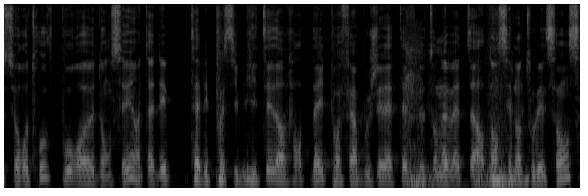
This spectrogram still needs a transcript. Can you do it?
se retrouvent pour danser. Hein. Tu as, des possibilités dans Fortnite pour faire bouger la tête de ton avatar, danser dans tous les sens.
